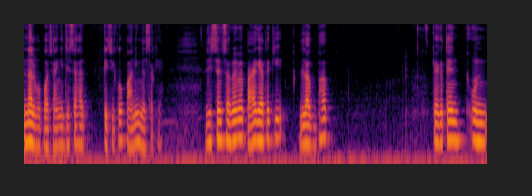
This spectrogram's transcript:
नल वो पहुंचाएँगे, जिससे हर किसी को पानी मिल सके। रिसेंट सर्वे में पाया गया था कि लगभग, क्या कहते हैं, उन,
